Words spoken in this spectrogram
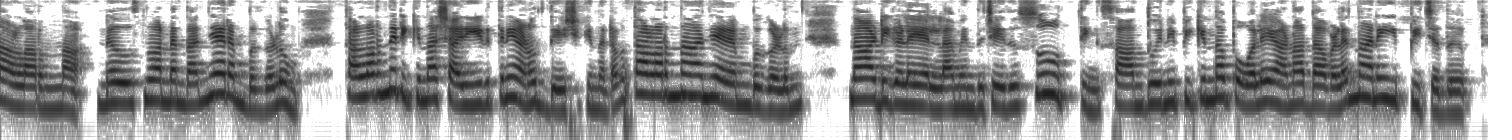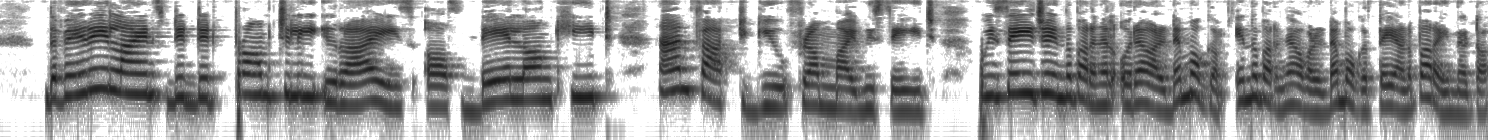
തളർന്ന. നെർവ്സ് എന്ന് പറഞ്ഞാൽ എന്താ? ഞരമ്പുകളും. തളർന്നിരിക്കുന്ന ശരീരത്തിനെയാണ് ഉദ്ദേശിക്കുന്നത്. അപ്പോൾ തളർന്ന ആ ഞരമ്പുകളും നാടികളെയെല്ലാം എന്ത് ചെയ്തു? സൂത്തിങ് സാന്ത്വനിപ്പിക്കുന്ന പോലെയാണ് അത് അവളെ നനയിപ്പിച്ചത്. The very lines did it promptly arise of day-long heat and fatigue from my visage. വിസേജ് എന്ന് പറഞ്ഞാൽ ഒരാളുടെ മുഖം എന്ന് പറഞ്ഞാൽ അവളുടെ മുഖത്തെയാണ് പറയുന്നത് കേട്ടോ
